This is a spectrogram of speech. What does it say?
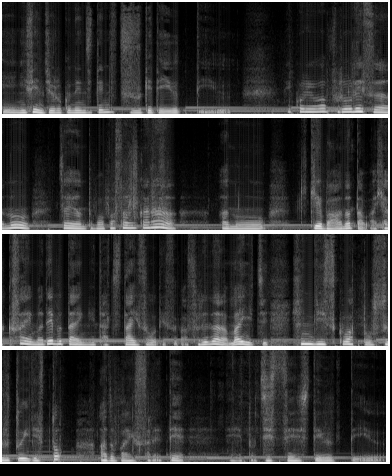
2016年時点で続けているっていう。でこれはプロレスラーのジャイアント馬場さんからあの聞けばあなたは100歳まで舞台に立ちたいそうですが、それなら毎日ヒンディースクワットをするといいですとアドバイスされて、えーと、実践してるっていう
